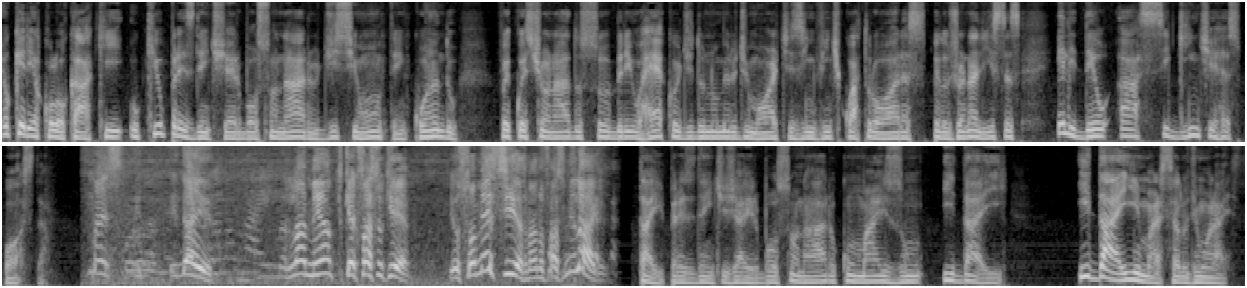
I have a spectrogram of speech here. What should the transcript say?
eu queria colocar aqui o que o presidente Jair Bolsonaro disse ontem, quando foi questionado sobre o recorde do número de mortes em 24 horas pelos jornalistas. Ele deu a seguinte resposta: Mas e daí? Lamento, quer que faça o quê? Eu sou Messias, mas não faço milagre. Tá aí, presidente Jair Bolsonaro com mais um e daí? E daí, Marcelo de Moraes?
